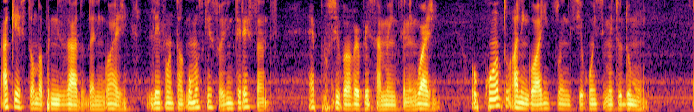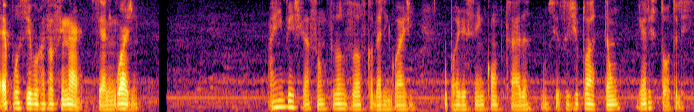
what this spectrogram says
A questão do aprendizado da linguagem levanta algumas questões interessantes. É possível haver pensamentos em linguagem? O quanto a linguagem influencia o conhecimento do mundo? É possível raciocinar sem a linguagem? A investigação filosófica da linguagem pode ser encontrada nos textos de Platão e Aristóteles.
